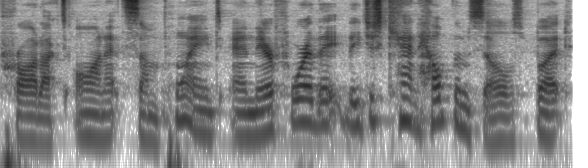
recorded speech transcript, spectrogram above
product on at some point and therefore they, they just can't help themselves but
